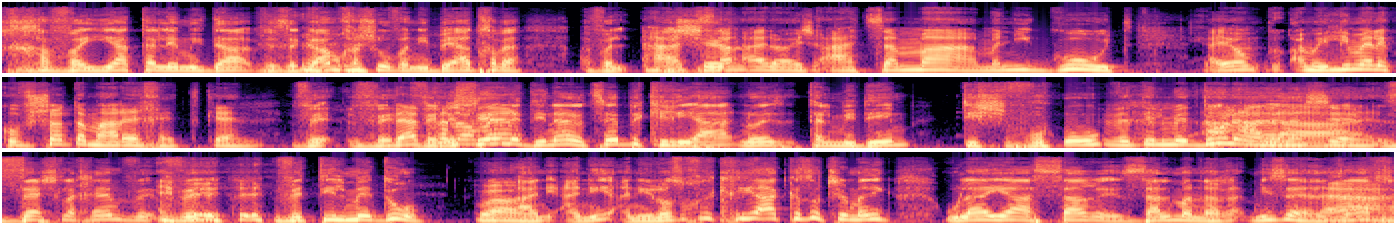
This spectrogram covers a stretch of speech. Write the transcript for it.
חוויית הלמידה, וזה גם חשוב, אני בעד חוויה, אבל לשבת... העצ- לא, יש העצמה, מנהיגות. היום המילים האלה כובשות המערכת, כן. ו- ו- לא ונשיא אומר- המדינה יוצא בקריאה, תלמידים, תשבו. ותלמדו על למען ה- השם. זה שלכם, ו- ו- ותלמדו. וואו. אני, אני, אני לא זוכר קריאה כזאת של מנהיג. אולי היה השר אה, זלמן, מי זה? זה אה. האח-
